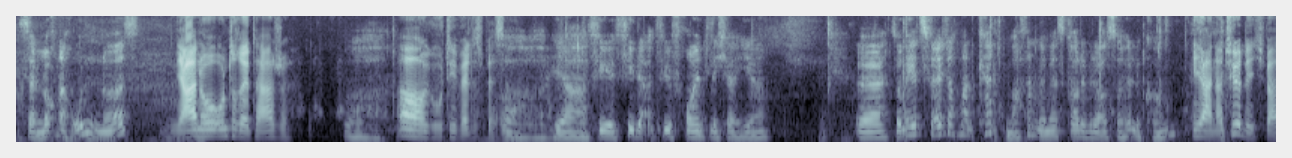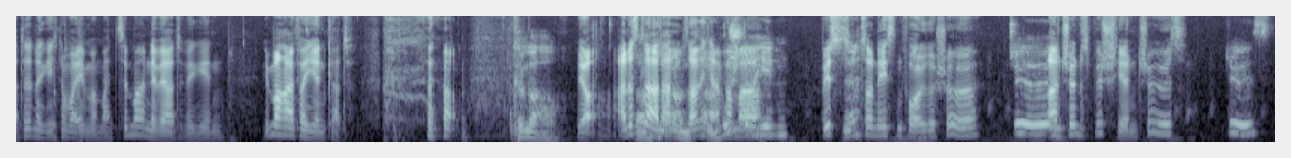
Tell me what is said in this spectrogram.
Ist da ein Loch nach unten, oder was? Ja, nur untere Etage. Oh, Oh, gut, die Welt ist besser. oh, ja, viel, viel, viel freundlicher hier. Äh, sollen wir jetzt vielleicht auch mal einen Cut machen, wenn wir jetzt gerade wieder aus der Hölle kommen? Ja, natürlich. Warte, dann gehe ich nochmal eben in mein Zimmer. Ne, warte, wir gehen. Wir machen einfach hier einen Cut. Können wir auch. Ja, alles klar, dann sage ich einfach mal Dahin. bis ne? zur nächsten Folge. Tschö. Tschüss. Ah, ein schönes Büschchen. Tschüss. Tschüss.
